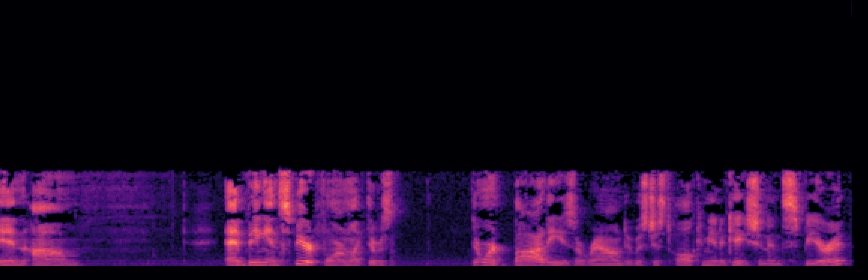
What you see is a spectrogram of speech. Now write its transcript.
in um, and being in spirit form. Like there was there weren't bodies around. It was just all communication and spirit.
